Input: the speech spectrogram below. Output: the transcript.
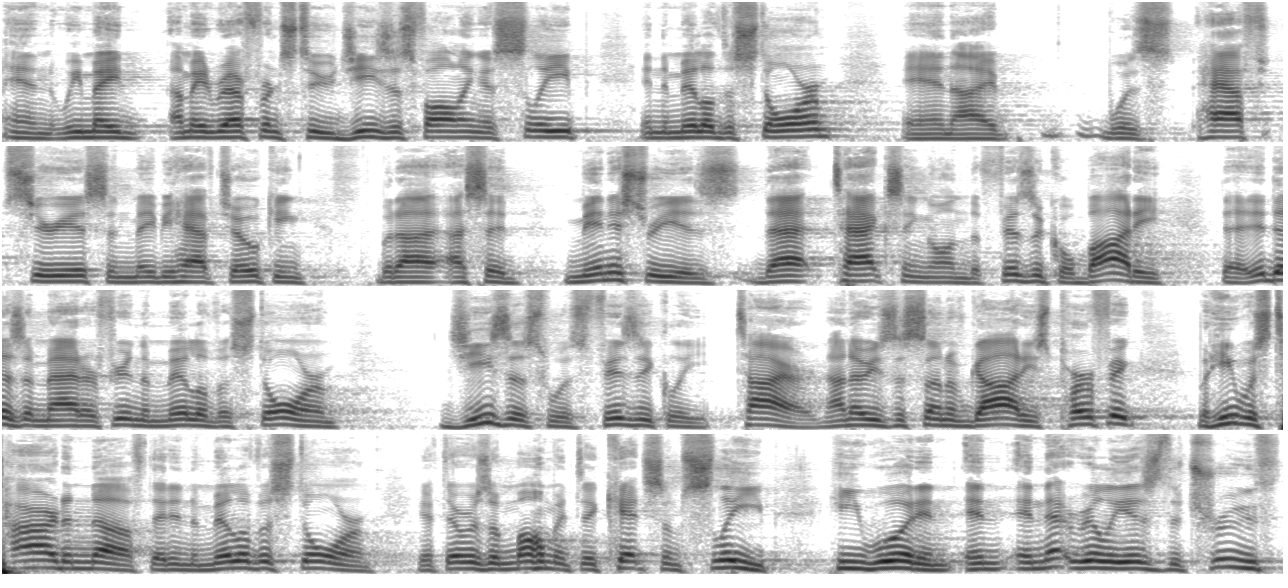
and we made, I made reference to Jesus falling asleep in the middle of the storm, and I was half serious and maybe half joking, but I, I said, ministry is that taxing on the physical body that it doesn't matter if you're in the middle of a storm, Jesus was physically tired. I know he's the Son of God, he's perfect, but he was tired enough that in the middle of a storm, if there was a moment to catch some sleep, he would. And, and, and that really is the truth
